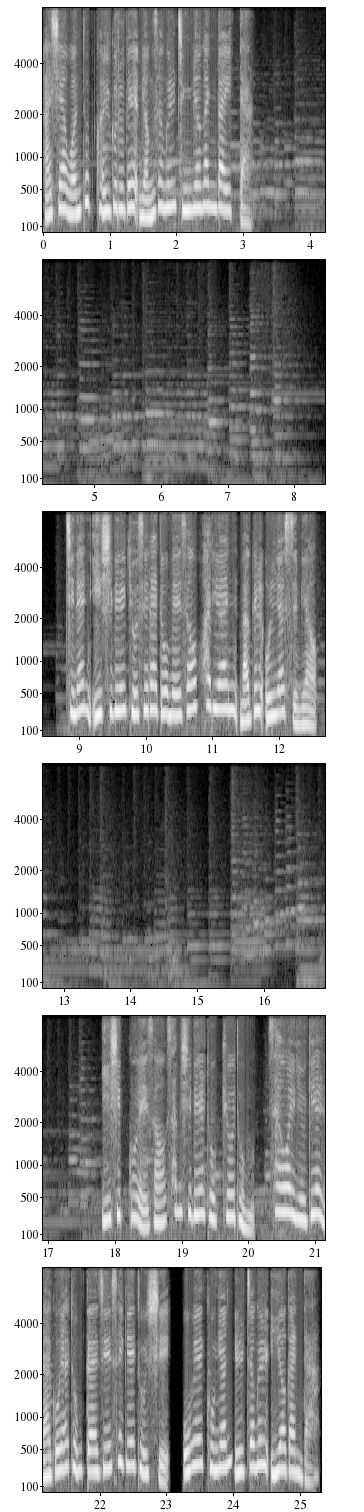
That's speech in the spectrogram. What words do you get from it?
아시아 원톱 걸그룹의 명성을 증명한 바 있다. 지난 20일 교세라돔에서 화려한 막을 올렸으며 (29에서 30일) 도쿄돔, 4월 6일 나고야돔까지 세계 도시 5회 공연 일정을 이어간다.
